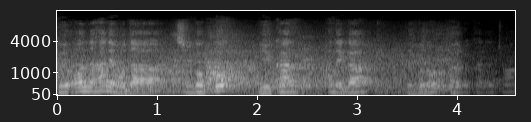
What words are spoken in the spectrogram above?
그 어느 한 해보다 즐겁고 유익한 한 해가 되도록 노력하는 중학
